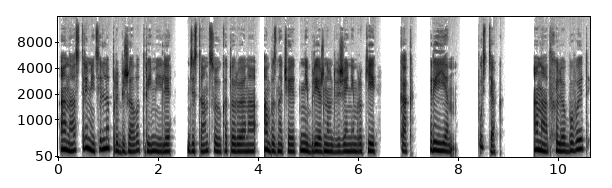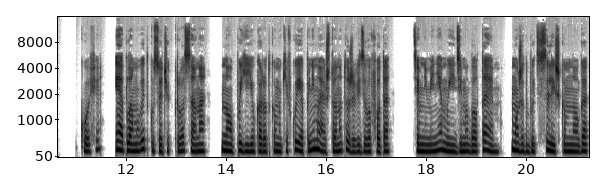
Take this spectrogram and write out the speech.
она стремительно пробежала три мили, дистанцию, которую она обозначает небрежным движением руки, как «Риен». Пустяк. Она отхлебывает кофе и отламывает кусочек круассана. Но по ее короткому кивку я понимаю, что она тоже видела фото. Тем не менее, мы едим и болтаем. Может быть, слишком много.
